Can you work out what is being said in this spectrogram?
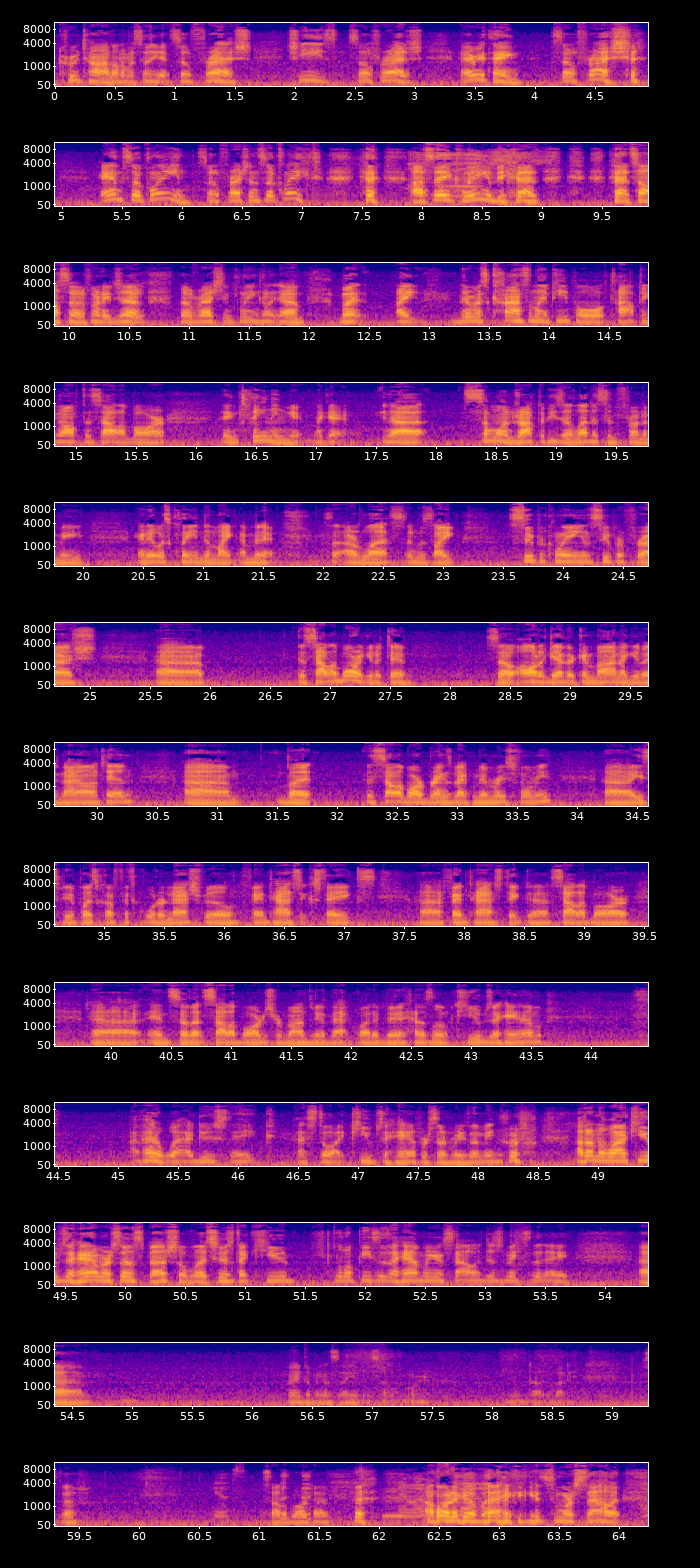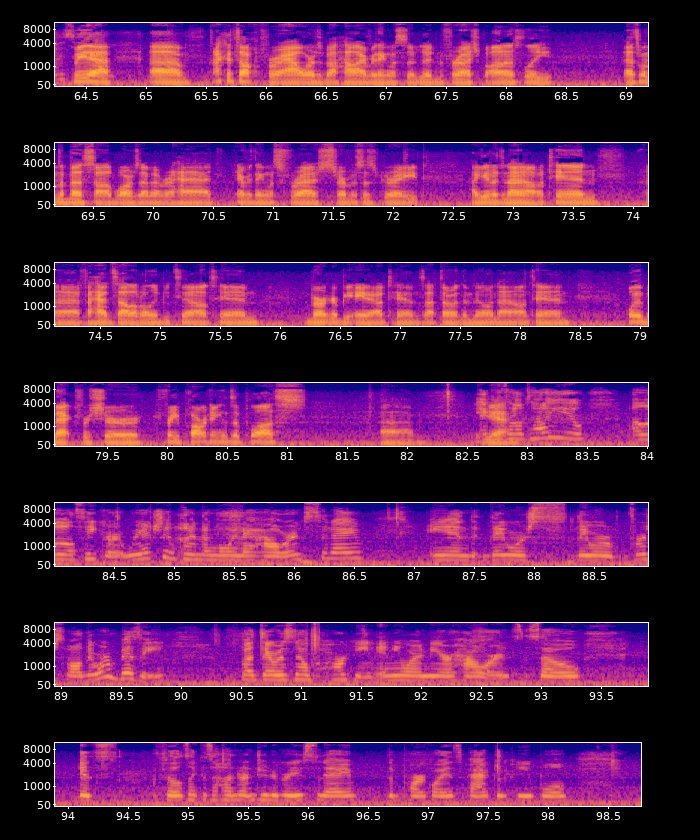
Crouton, I don't know if I said it yet, so fresh. Cheese, so fresh. Everything, so fresh. and so clean, so fresh and so clean. I'll say clean because that's also a funny joke. So fresh and clean, clean. Um, but like there was constantly people topping off the salad bar and cleaning it. Like you know, someone dropped a piece of lettuce in front of me, and it was cleaned in like a minute or less. It was like super clean, super fresh. Uh, the salad bar, I give it ten. So all together combined, I give it nine out of ten. Um, but the salad bar brings back memories for me. Uh, it used to be a place called Fifth Quarter Nashville. Fantastic steaks, uh, fantastic uh, salad bar. Uh, and so that salad bar just reminds me of that quite a bit. It has little cubes of ham. I've had a Wagyu steak. I still like cubes of ham for some reason. I mean, I don't know why cubes of ham are so special, but it's just a cube, little pieces of ham on your salad just makes the day. Um, I'm going to say, give me a salad bar. Don't tell anybody. Steph? Yes. Salad bar time? no, I want to go back and get some more salad. But yeah, um, I could talk for hours about how everything was so good and fresh, but honestly, that's one of the best salad bars I've ever had. Everything was fresh, service was great. I give it a 9 out of 10. Uh, if I had salad, only be 10 out of 10. Burger be 8 out of 10, so I throw it in the middle 9 out of 10. We'll be back for sure. Free parking is a plus. Um, yeah, because yeah. I'll tell you a little secret. We actually planned on going to Howard's today, and they were they were first of all they weren't busy, but there was no parking anywhere near Howard's. So it's it feels like it's 102 degrees today. The parkway is packed with people.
